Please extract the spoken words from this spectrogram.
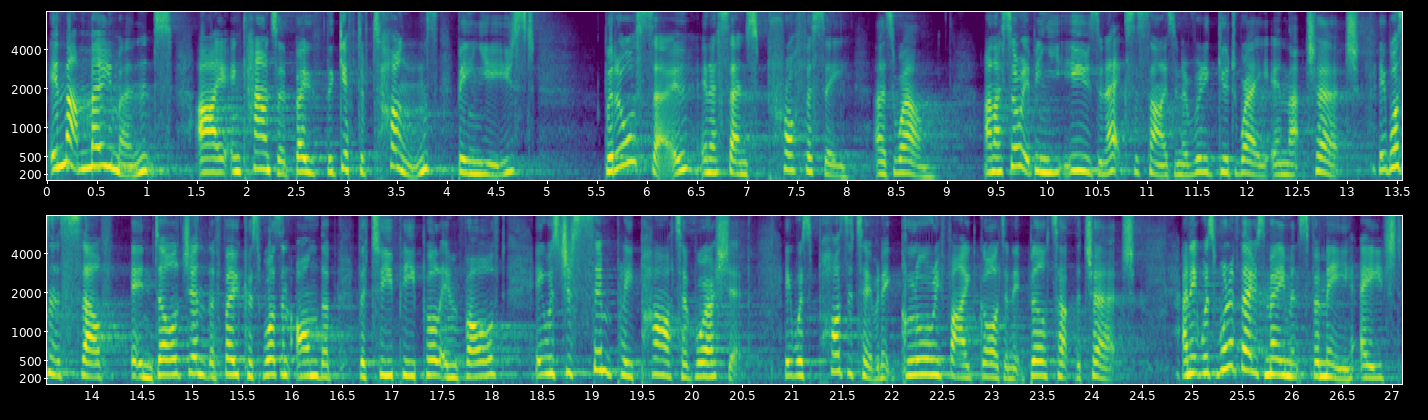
In that moment, I encountered both the gift of tongues being used, but also, in a sense, prophecy as well. And I saw it being used and exercised in a really good way in that church. It wasn't self indulgent, the focus wasn't on the, the two people involved, it was just simply part of worship. It was positive and it glorified God and it built up the church. And it was one of those moments for me, aged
